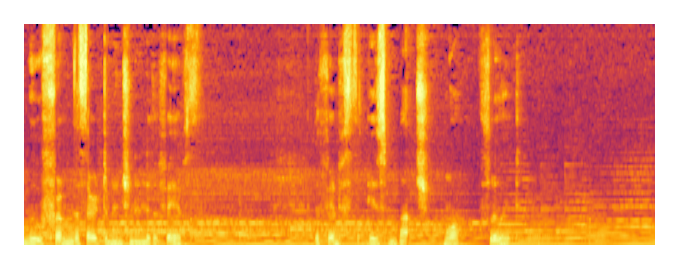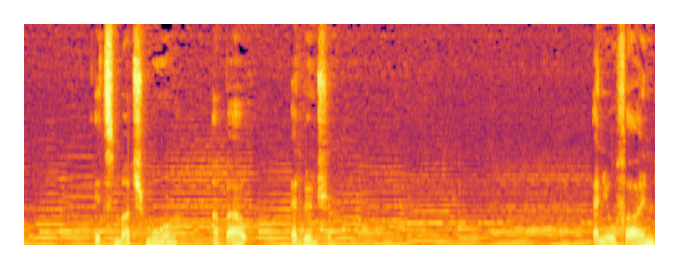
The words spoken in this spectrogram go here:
move from the third dimension into the fifth, the fifth is much more fluid it's much more about adventure. And you'll find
